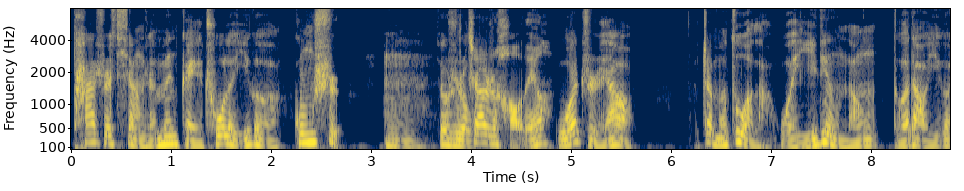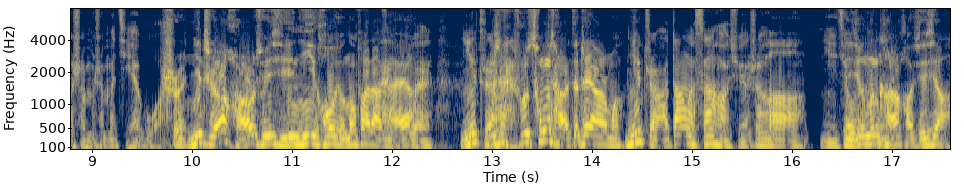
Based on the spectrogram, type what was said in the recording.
它是向人们给出了一个公式，嗯，就是这样是好的呀。我只要这么做了，我一定能得到一个什么什么结果。是你只要好好学习，你以后就能发大财哎，啊！对你只不 是要，不是从小就这样吗？你只要当了三好学生，啊，你就你就能考上好学校，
